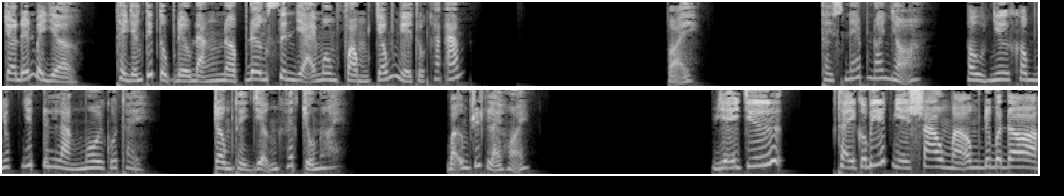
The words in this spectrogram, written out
cho đến bây giờ, thầy vẫn tiếp tục đều đặn nộp đơn xin dạy môn phòng chống nghệ thuật hắc ám. Vậy, thầy Snape nói nhỏ, hầu như không nhúc nhích đến làn môi của thầy. Trông thầy giận hết chỗ nói. Bà Umbridge lại hỏi. Vậy chứ, thầy có biết vì sao mà ông Dumbledore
